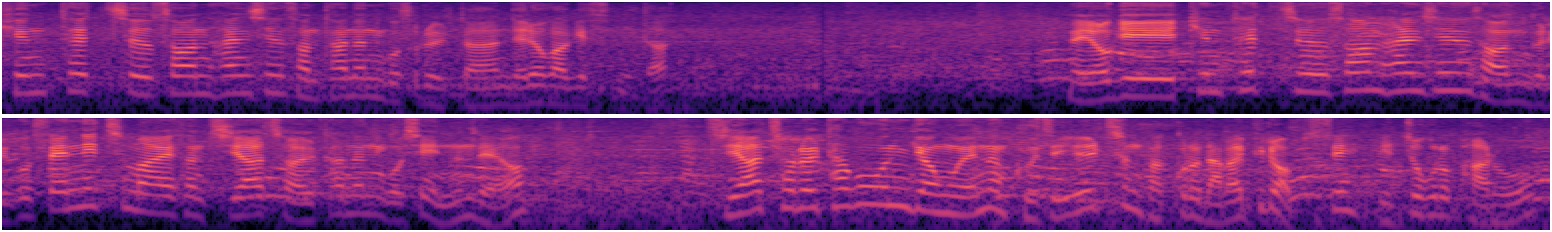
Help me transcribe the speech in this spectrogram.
킨테츠선 한신선 타는 곳으로 일단 내려가겠습니다. 네, 여기 킨테츠선 한신선 그리고 센니치마에선 지하철 타는 곳이 있는데요. 지하철을 타고 온 경우에는 굳이 1층 밖으로 나갈 필요 없이 이쪽으로 바로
